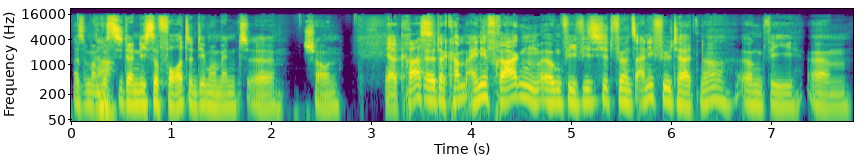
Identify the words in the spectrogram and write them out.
Also man Ja. muss sie dann nicht sofort in dem Moment äh, schauen. Ja, krass. Äh, da kamen einige Fragen irgendwie, wie sich das für uns angefühlt hat, ne? Irgendwie. Ähm,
